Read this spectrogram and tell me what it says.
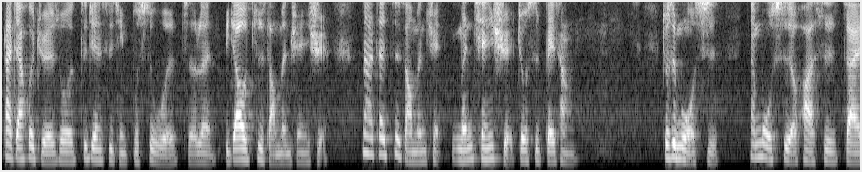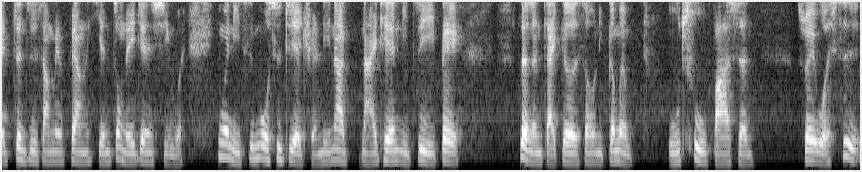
大家会觉得说这件事情不是我的责任，比较至少门前雪。那在至少门前门前雪就是非常，就是漠视。那漠视的话是在政治上面非常严重的一件行为，因为你是漠视自己的权利。那哪一天你自己被任人宰割的时候，你根本无处发声。所以我是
